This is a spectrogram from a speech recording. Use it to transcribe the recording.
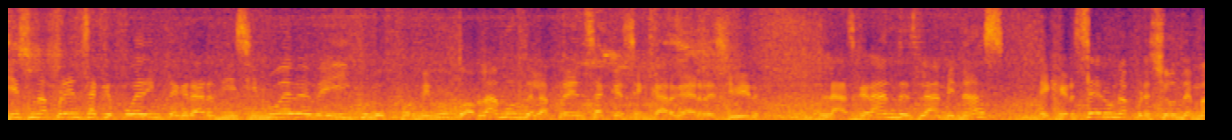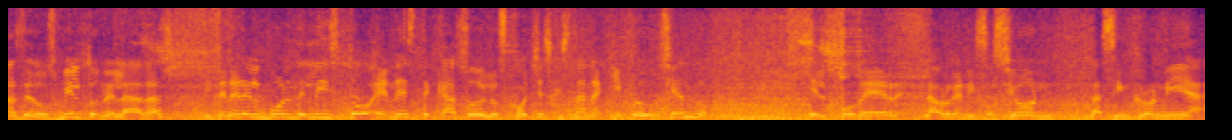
Y es una prensa que puede integrar 19 vehículos por minuto. Hablamos de la prensa que se encarga de recibir las grandes láminas, ejercer una presión de más de 2.000 toneladas y tener el molde listo, en este caso de los coches que están aquí produciendo el poder, la organización, la sincronía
